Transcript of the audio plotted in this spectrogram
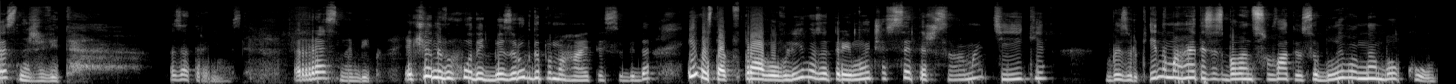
Прес на живіт. Затримались. Раз на бік. Якщо не виходить без рук, допомагайте собі. Да? І ось так вправо-вліво, затримуючи, все те ж саме, тільки без рук. І намагайтеся збалансувати, особливо на боку.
